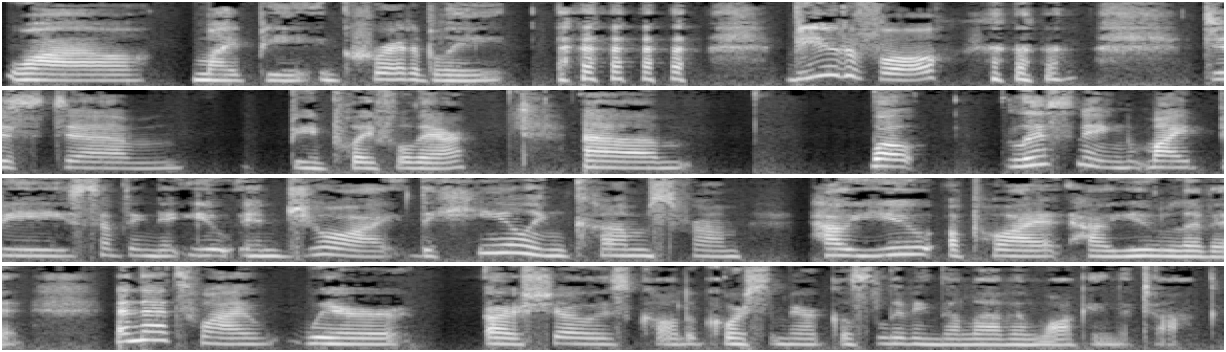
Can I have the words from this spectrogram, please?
while might be incredibly beautiful, just um, being playful there. Um, well, listening might be something that you enjoy. The healing comes from how you apply it, how you live it. And that's why we're, our show is called A Course in Miracles, Living the Love and Walking the Talk.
